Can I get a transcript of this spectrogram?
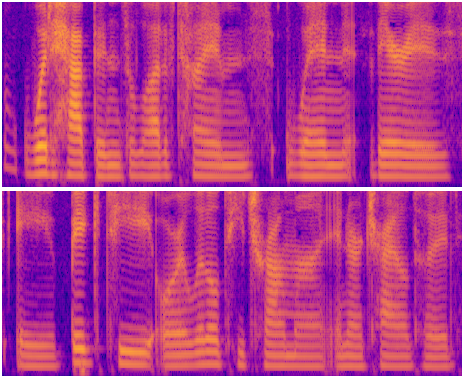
What happens a lot of times when there is a big T or a little t trauma in our childhood,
